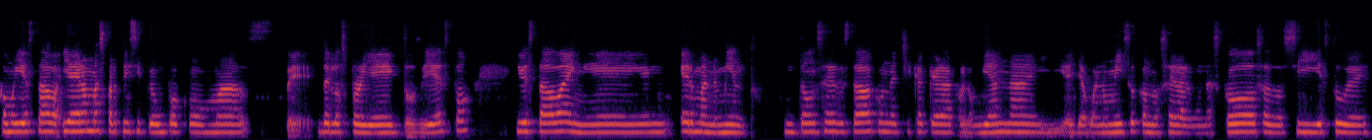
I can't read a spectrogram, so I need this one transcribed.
como ya estaba, ya era más partícipe un poco más de, de los proyectos y esto, yo estaba en, en hermanamiento. Entonces estaba con una chica que era colombiana y ella, bueno, me hizo conocer algunas cosas, así estuve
